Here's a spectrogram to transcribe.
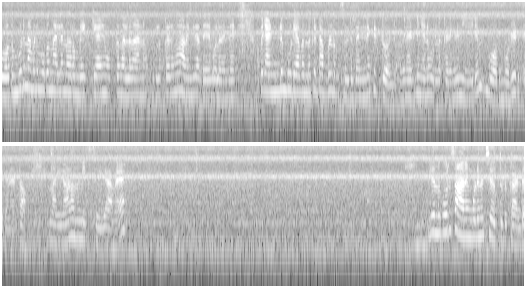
ഗോതമ്പ് കൂടി നമ്മുടെ മുഖം നല്ല നിറം വയ്ക്കാനും ഒക്കെ നല്ലതാണ്. ഉരുളക്കിഴങ്ങ് ആണെങ്കിൽ അതേപോലെ തന്നെ. അപ്പോൾ രണ്ടും കൂടി ആവുമ്പോൾ നമുക്ക് ഡബിൾ റിസൾട്ട് തന്നെ കിട്ടുമല്ലോ അതിനായിട്ട് ഞാൻ ഉരുളക്കിഴങ്ങിന് നീരും ഗോതമ്പ് കൂടി എടുത്തേക്കണം കേട്ടോ നല്ലോണം ഒന്ന് മിക്സ് ചെയ്യാവേ. ഇത് നമുക്ക് ഒരു സാധനം കൂടി ഒന്ന് ചേർത്തെടുക്കാണ്ട്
